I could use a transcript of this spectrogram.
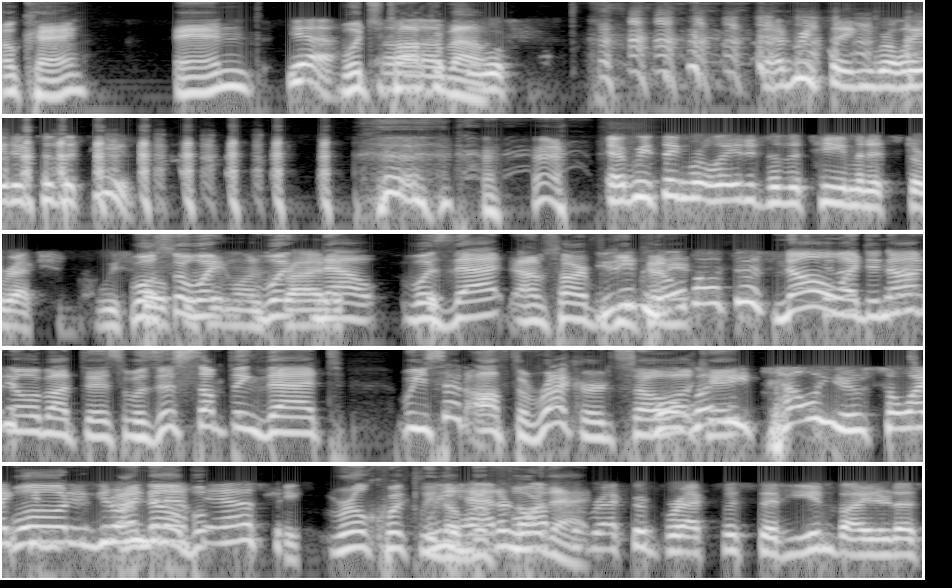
Okay, and yeah, what'd you talk uh, about? everything related to the team. everything related to the team and its direction. We well, so wait, what, now was that? I'm sorry if you, you didn't know about this. No, I, I did not I know about this. Was this something that? Well, you said off the record, so well, okay. let me tell you, so I well, can. You don't I know, even have to ask me. Real quickly, we though, had an off that. the record breakfast that he invited us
